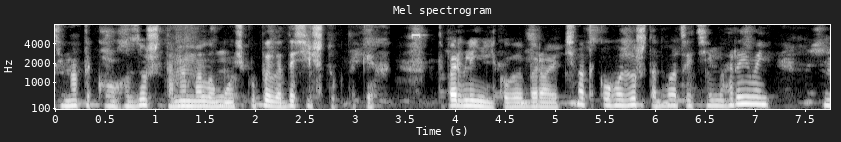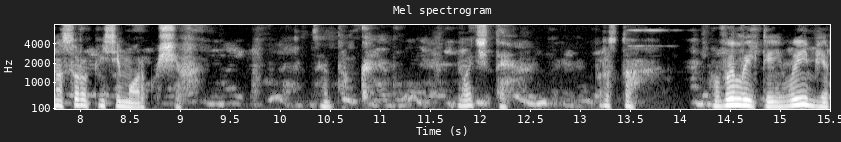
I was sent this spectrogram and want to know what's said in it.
Ціна такого зошита ми маломось. Купили 10 штук таких. Тепер в лінійку вибирають. Ціна такого зошита 27 гривень на 48 аркушів. Це так. Бачите, просто великий вибір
